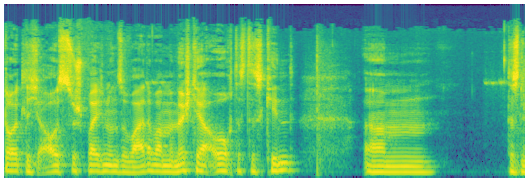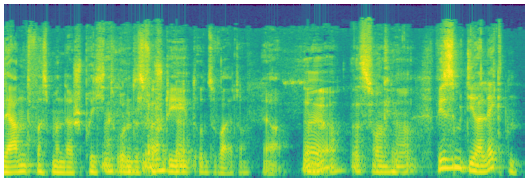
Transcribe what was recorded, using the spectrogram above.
deutlich auszusprechen und so weiter. Aber man möchte ja auch, dass das Kind ähm, das lernt, was man da spricht und es klar, versteht und so weiter. Ja. Ja, ja, das schon, Okay. ja. Wie ist es mit Dialekten?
